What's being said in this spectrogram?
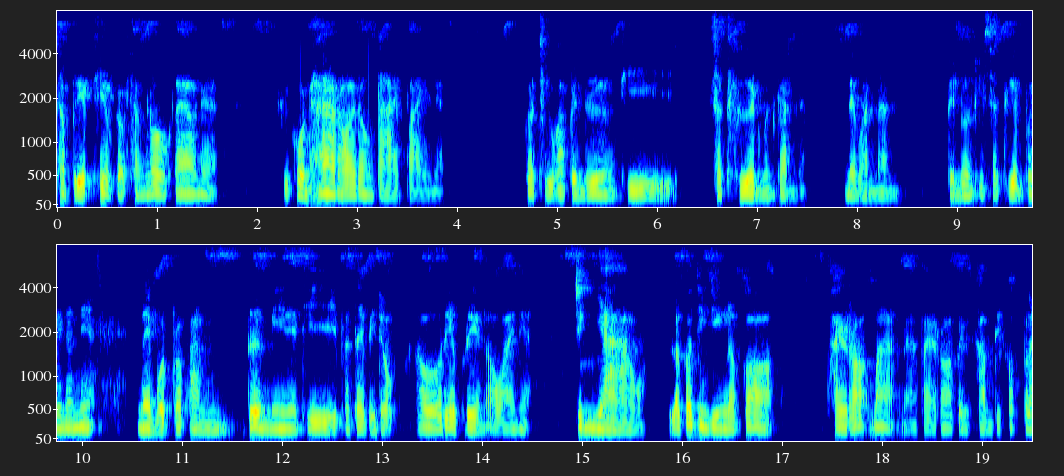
ถ้าเปรียบเทียบกับทั้งโลกแล้วเนี่ย คือคนห้าร้อยต้องตายไปเนี่ย ก็ถือว่าเป็นเรื่องที่สะเทือนเหมือนกันนะในวันนั้น เป็นเรื่องที่สะเทือนเพราะนั้นเนี่ย ในบทประพันธ์เรื่องนี้เนี่ยที่พระไตรปิฎกเขาเรียบเรียงเอาไว้เนี่ย จึงยาวแล้วก็จริง ๆ แล้วก็ไพเราะมากนะไพเราะเป็นคำที่เขาแปล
